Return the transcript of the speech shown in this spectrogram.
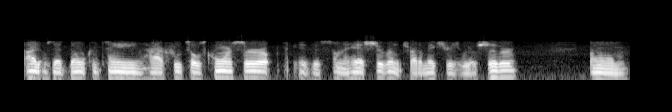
items that don't contain high fructose corn syrup. If it's something that has sugar, and try to make sure it's real sugar. Um,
